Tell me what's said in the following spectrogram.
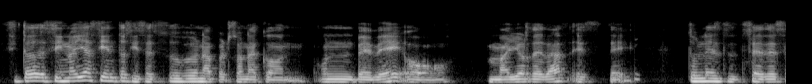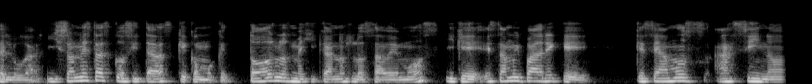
si todo, si no hay asientos y se sube una persona con un bebé o mayor de edad, este, tú les cedes el lugar. Y son estas cositas que como que todos los mexicanos lo sabemos y que está muy padre que, que seamos así, ¿no?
